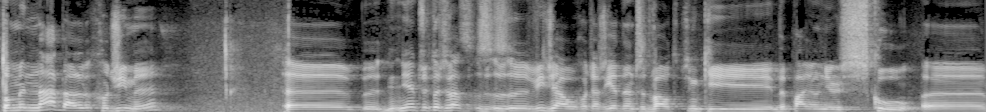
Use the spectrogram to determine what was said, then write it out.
to my nadal chodzimy. E, nie wiem, czy ktoś z Was widział chociaż jeden czy dwa odcinki The Pioneers School, e,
